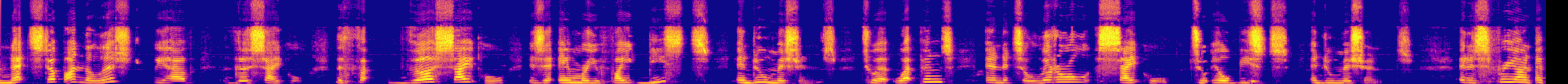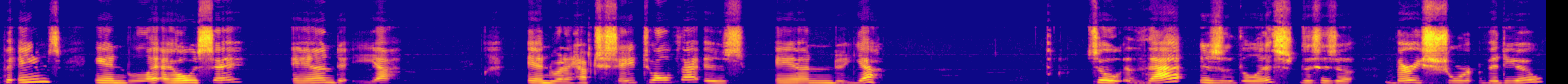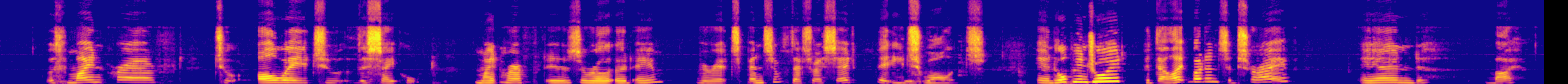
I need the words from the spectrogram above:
Next up on the list, we have the cycle. The, th- the cycle is an aim where you fight beasts and do missions to get weapons, and it's a literal cycle to kill beasts and do missions. It is free on Epic Games, and like I always say, and yeah. And what I have to say to all of that is, and yeah. So that is the list. This is a very short video with Minecraft to all the way to the cycle. Minecraft is a really good aim, very expensive. That's what I said. It eats wallets. And hope you enjoyed. Hit that like button, subscribe, and bye.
